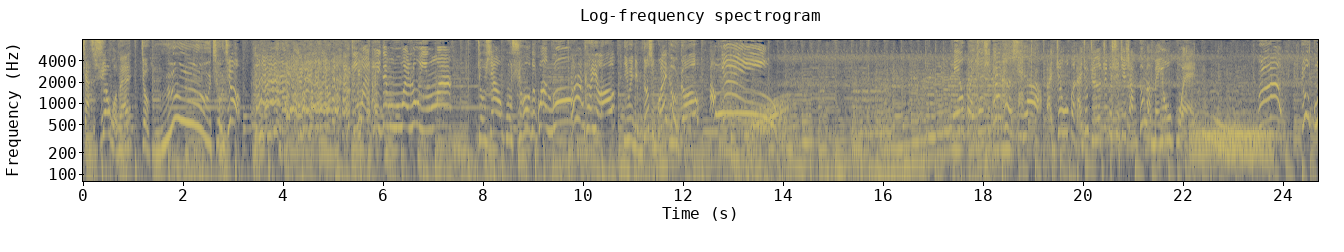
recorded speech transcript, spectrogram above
下次需要我们就呜求救。今晚可以在木屋外露营吗？就像古时候的矿工。当然可以喽，因为你们都是乖狗狗。好耶！没有鬼真是太可惜了。反正我本来就觉得这个世界上根本没有鬼。啊，有鬼！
